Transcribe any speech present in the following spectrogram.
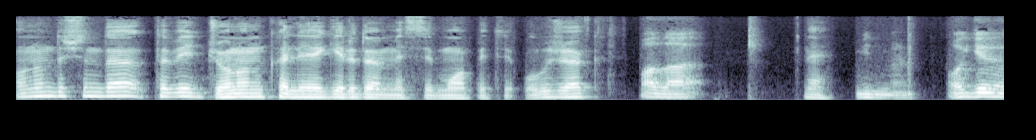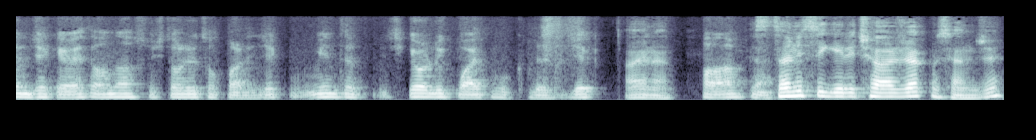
Onun dışında tabii Jon'un kaleye geri dönmesi muhabbeti olacak. Valla Ne? bilmiyorum. O geri dönecek evet. Ondan sonra işte orayı toparlayacak. Winter gördük White Walker'ı diyecek Aynen. falan filan. Stannis'i geri çağıracak mı sence?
